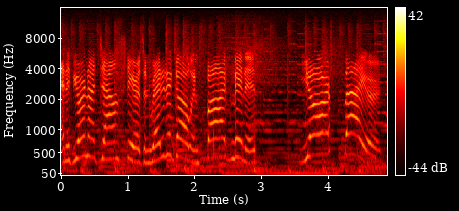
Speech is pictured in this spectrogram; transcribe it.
And if you're not downstairs and ready to go in five minutes, you're fired.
